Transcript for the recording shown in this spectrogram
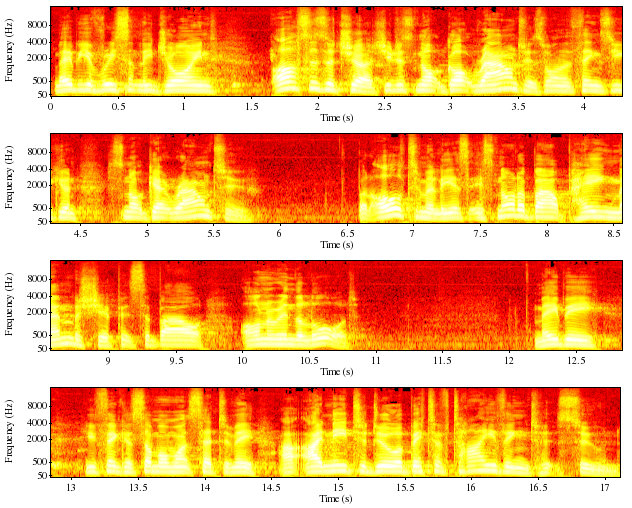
Maybe you've recently joined us as a church. You just not got round to it. It's one of the things you can just not get round to. But ultimately, it's, it's not about paying membership, it's about honoring the Lord. Maybe you think, as someone once said to me, I, I need to do a bit of tithing to, soon.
